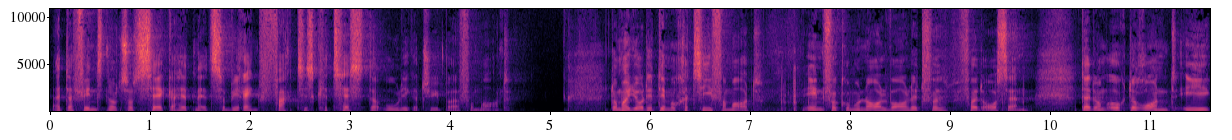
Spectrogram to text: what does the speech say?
att det finns något sorts säkerhetsnät så vi rent faktiskt kan testa olika typer av format. De har gjort ett demokratiformat inför kommunalvalet för, för ett år sedan. Där de åkte runt i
